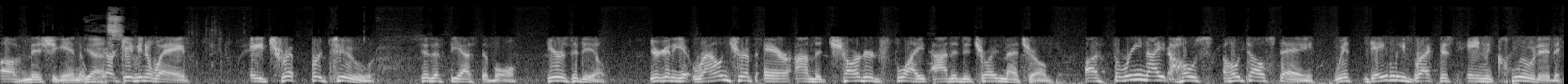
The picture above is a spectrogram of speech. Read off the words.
of Michigan. Yes. We are giving away a trip for two to the Fiesta Bowl. Here's the deal. You're going to get round trip air on the chartered flight out of Detroit Metro, a three night host hotel stay with daily breakfast included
